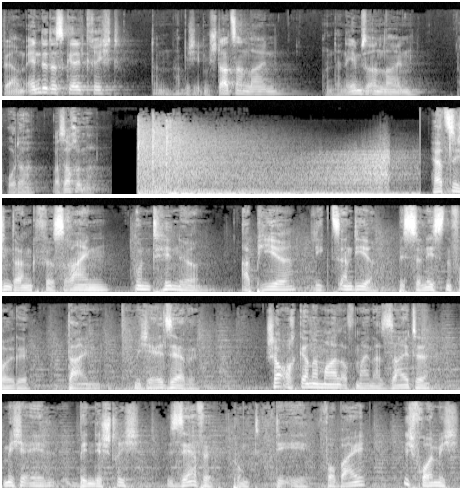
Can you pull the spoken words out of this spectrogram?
wer am Ende das Geld kriegt, dann habe ich eben Staatsanleihen, Unternehmensanleihen oder was auch immer. Herzlichen Dank fürs Rein und Hinhören. Ab hier liegt's an dir. Bis zur nächsten Folge. Dein Michael Serve. Schau auch gerne mal auf meiner Seite michael-serve.de vorbei. Ich freue mich,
